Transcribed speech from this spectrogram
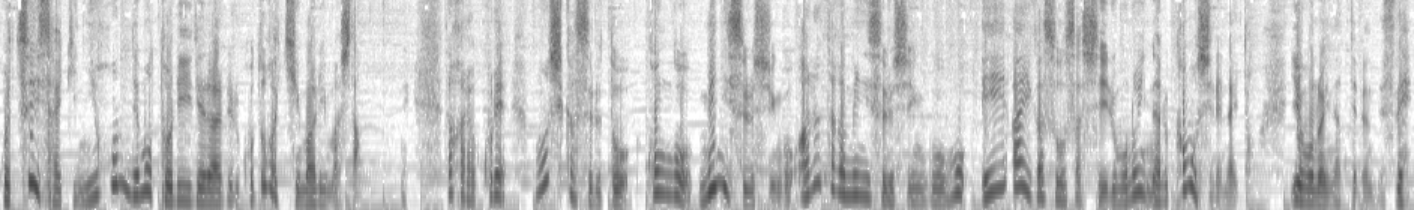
これつい最近日本でも取り入れられることが決まりました。ねだからこれ、もしかすると今後目にする信号、あなたが目にする信号も AI が操作しているものになるかもしれないというものになってるんですね。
